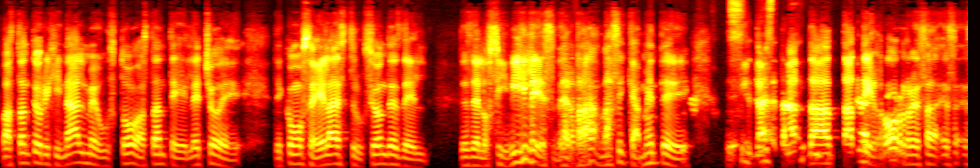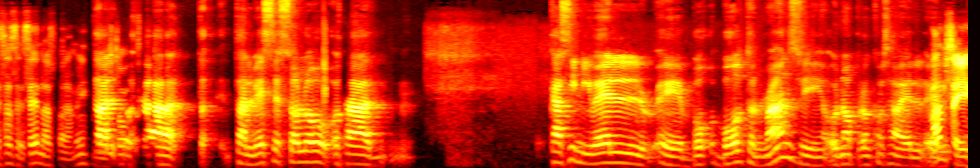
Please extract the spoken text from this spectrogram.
bastante original, me gustó bastante el hecho de, cómo se ve la destrucción desde, desde los civiles, ¿verdad? Básicamente da, terror esas escenas para mí. Tal, tal vez es solo, o sea, casi nivel eh, Bolton Ramsey, o no, pero ¿cómo se llama? El, Ramsey,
